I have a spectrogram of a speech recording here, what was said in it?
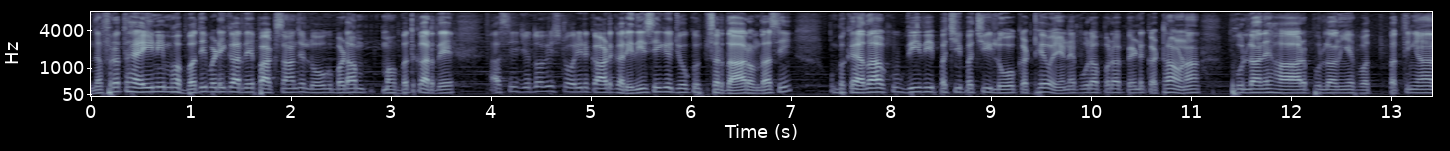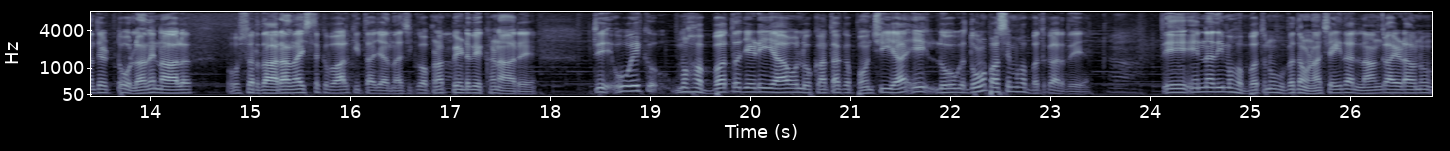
ਨਫ਼ਰਤ ਹੈ ਹੀ ਨਹੀਂ ਮੁਹੱਬਤ ਹੀ ਬੜੀ ਕਰਦੇ ਪਾਕਿਸਤਾਨ 'ਚ ਲੋਕ ਬੜਾ ਮੁਹੱਬਤ ਕਰਦੇ। ਅਸੀਂ ਜਦੋਂ ਵੀ ਸਟੋਰੀ ਰਿਕਾਰਡ ਕਰੀਦੀ ਸੀ ਕਿ ਜੋ ਕੋਈ ਸਰਦਾਰ ਹੁੰਦਾ ਸੀ ਬਕਾਇਦਾ ਕੋਈ 20 20 25 25 ਲੋਕ ਇਕੱਠੇ ਹੋ ਜਾਣੇ ਪੂਰਾ ਪੂਰਾ ਪਿੰਡ ਇਕੱਠਾ ਹੋਣਾ ਫੁੱਲਾਂ ਦੇ ਹਾਰ ਫੁੱਲਾਂ ਦੀਆਂ ਪੱਤ- ਪੱਤੀਆਂ ਤੇ ਢੋਲਾਂ ਦੇ ਨਾਲ ਉਹ ਸਰਦਾਰਾਂ ਦਾ ਇਸਤਕਬਾਲ ਕੀਤਾ ਜਾਂਦਾ ਸੀ ਕਿ ਉਹ ਆਪਣਾ ਪਿੰਡ ਵੇਖਣ ਆ ਰਹੇ। ਤੇ ਉਹ ਇੱਕ ਮੁਹੱਬਤ ਜਿਹੜੀ ਆ ਉਹ ਲੋਕਾਂ ਤੱਕ ਪਹੁੰਚੀ ਆ। ਇਹ ਲੋਕ ਦੋਵਾਂ ਪਾਸੇ ਮੁਹੱਬਤ ਕਰਦੇ ਆ। ਤੇ ਇਹਨਾਂ ਦੀ ਮੁਹੱਬਤ ਨੂੰ ਵਧਾਉਣਾ ਚਾਹੀਦਾ। ਲਾਂਘਾ ਜਿਹੜਾ ਉਹਨੂੰ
